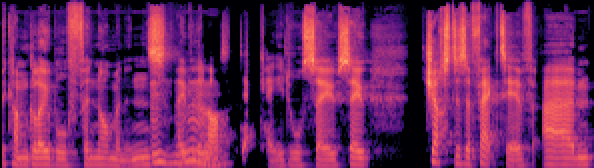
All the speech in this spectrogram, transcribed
become global phenomenons mm-hmm. over the last mm-hmm. decade or so. So just as effective. Um,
